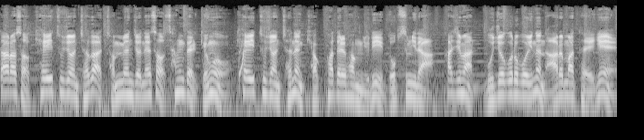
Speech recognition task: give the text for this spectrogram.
따라서 K2 전차가 전면전에서 상대할 경우 K2 전차는 격파될 확률이 높습니다. 하지만 무적으로 보이는 아르마타에게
